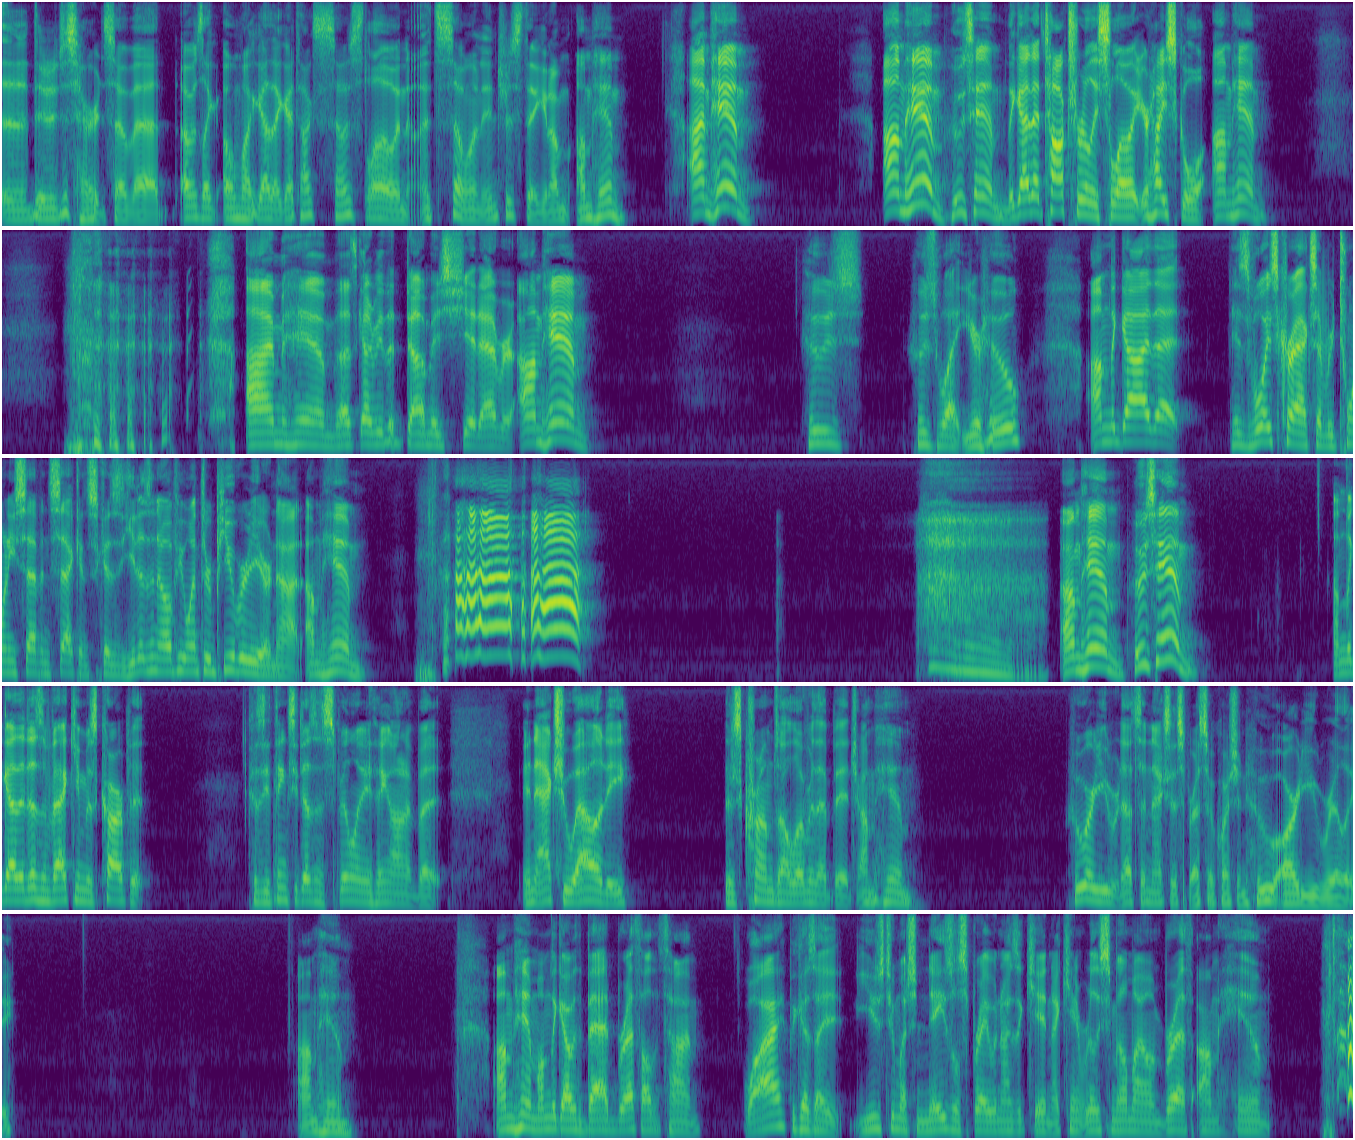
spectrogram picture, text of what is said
uh, dude, it just hurt so bad. I was like, oh my God, that guy talks so slow and it's so uninteresting. And I'm, I'm him. I'm him. I'm him. Who's him? The guy that talks really slow at your high school. I'm him. I'm him. That's got to be the dumbest shit ever. I'm him. Who's who's what? You're who? I'm the guy that his voice cracks every 27 seconds cuz he doesn't know if he went through puberty or not. I'm him. I'm him. Who's him? I'm the guy that doesn't vacuum his carpet because he thinks he doesn't spill anything on it, but in actuality, there's crumbs all over that bitch. I'm him. Who are you? That's the next espresso question. Who are you really? I'm him. I'm him. I'm the guy with bad breath all the time. Why? Because I used too much nasal spray when I was a kid and I can't really smell my own breath. I'm him.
